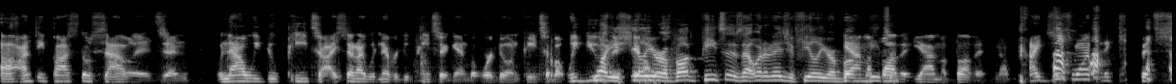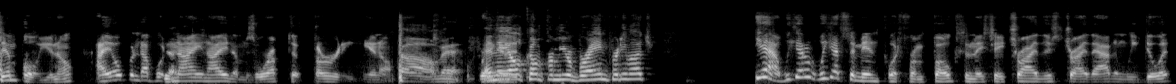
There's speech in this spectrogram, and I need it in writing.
Uh, antipasto salads, and now we do pizza. I said I would never do pizza again, but we're doing pizza. But we use What, you feel you're above pizza? Is that what it is? You feel you're above Yeah, I'm pizza? above it. Yeah, I'm above it. No, I just wanted to keep it simple. You know, I opened up with Yeah. nine items. We're up to thirty. You know. Oh man. We're and they all come from your brain pretty much? Yeah, we got we got some input from folks, and they say try this, try that, and we do it.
